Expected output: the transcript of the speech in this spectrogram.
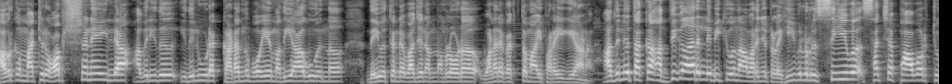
അവർക്ക് മറ്റൊരു ഓപ്ഷനേ ഇല്ല. അവരിത് ഇതിലൂടെ കടന്നുപോയേ മതിയാകൂ എന്ന് ദൈവത്തിന്റെ വചനം നമ്മളോട് വളരെ വ്യക്തമായി പറയുകയാണ്. അതിന് തക്ക അധികാരം ലഭിക്കുമെന്നാണ് പറഞ്ഞിട്ടുള്ളത്. He will receive such a power to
